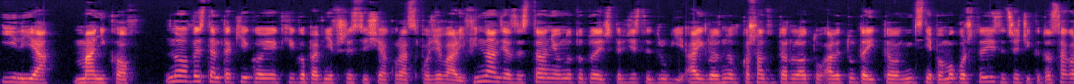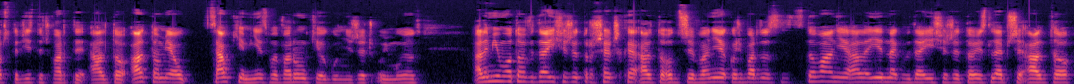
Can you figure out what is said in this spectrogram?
Ilja Mańkow no, występ takiego, jakiego pewnie wszyscy się akurat spodziewali. Finlandia z Estonią, no to tutaj 42 Aigro, znów koszący tor lotu, ale tutaj to nic nie pomogło. 43 Sacho, 44 Alto. Alto miał całkiem niezłe warunki, ogólnie rzecz ujmując, ale mimo to wydaje się, że troszeczkę Alto odżywa, nie jakoś bardzo zdecydowanie, ale jednak wydaje się, że to jest lepszy Alto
